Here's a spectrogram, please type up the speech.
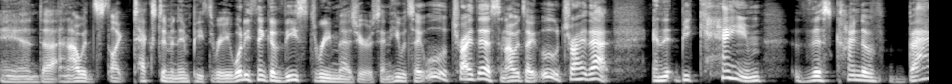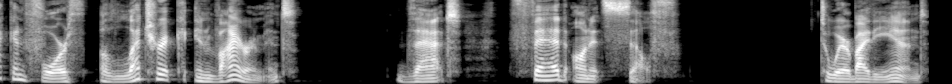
and uh, and I would like text him an MP3. What do you think of these three measures? And he would say, "Ooh, try this," and I would say, "Ooh, try that." And it became this kind of back and forth electric environment that fed on itself to where by the end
